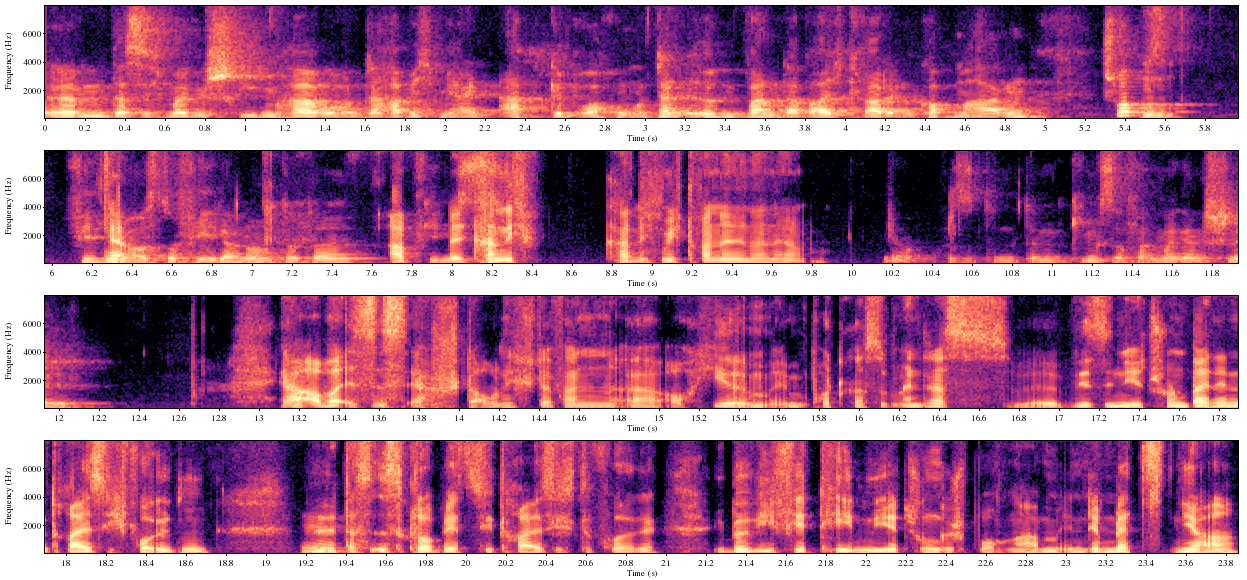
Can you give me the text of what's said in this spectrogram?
ähm, das ich mal geschrieben habe und da habe ich mir ein abgebrochen und dann irgendwann, da war ich gerade in Kopenhagen, schwupps, hm. fiel es ja. mir aus der Feder. Ne? Da, da Ab, kann, ich, kann ich mich dran erinnern, ja. Ja, also dann, dann ging es auf einmal ganz schnell. Ja, aber es ist erstaunlich, Stefan, äh, auch hier im, im Podcast, ich meine, das, äh, wir sind jetzt schon bei den 30 Folgen. Äh, mhm. das ist, glaube ich, jetzt die 30. Folge, über wie viele Themen wir jetzt schon gesprochen haben in dem letzten Jahr.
